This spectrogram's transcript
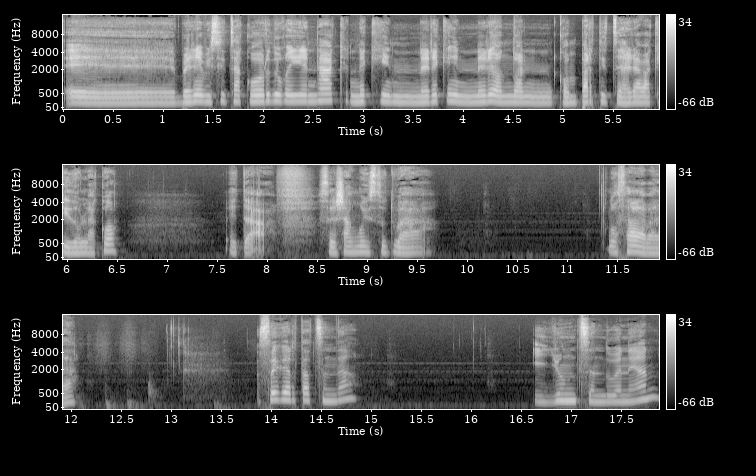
e, bere bizitzako ordu gehienak nekin, nerekin nere ondoan konpartitzea erabaki dolako. Eta, ze esango izut ba, gozada bada. Ze gertatzen da? Iluntzen duenean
